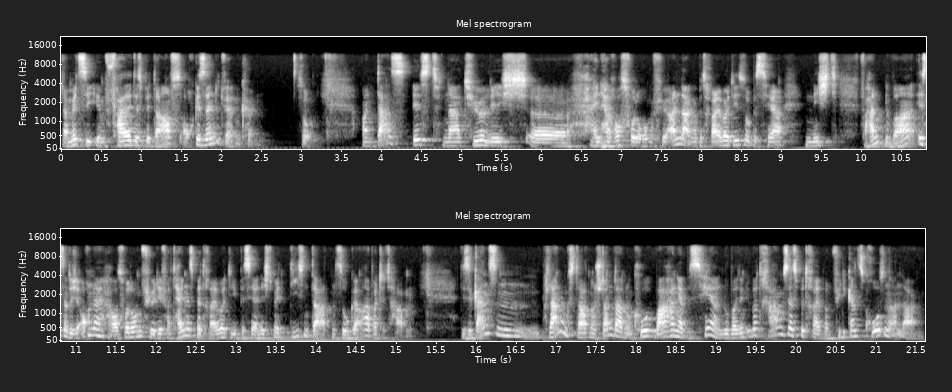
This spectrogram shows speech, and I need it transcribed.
damit sie im Fall des Bedarfs auch gesendet werden können. So. Und das ist natürlich äh, eine Herausforderung für Anlagenbetreiber, die so bisher nicht vorhanden war. Ist natürlich auch eine Herausforderung für die Verteilnetzbetreiber, die bisher nicht mit diesen Daten so gearbeitet haben. Diese ganzen Planungsdaten und Standdaten und Co. waren ja bisher nur bei den Übertragungsnetzbetreibern für die ganz großen Anlagen.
